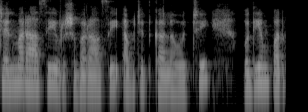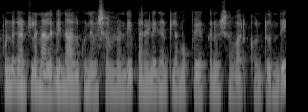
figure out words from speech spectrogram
జన్మరాశి వృషభ రాశి అభిజిత్ కాలం వచ్చి ఉదయం పదకొండు గంటల నలభై నాలుగు నిమిషం నుండి పన్నెండు గంటల ముప్పై ఒక్క నిమిషం వరకు ఉంటుంది.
